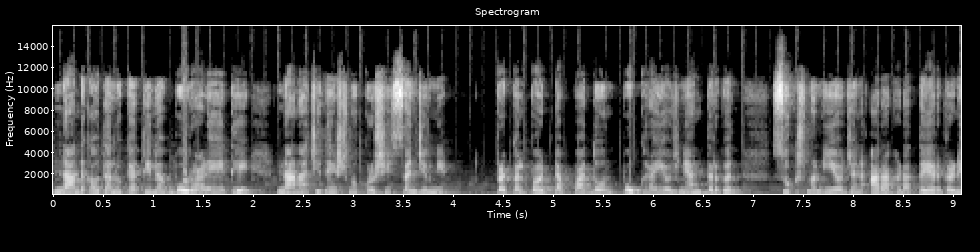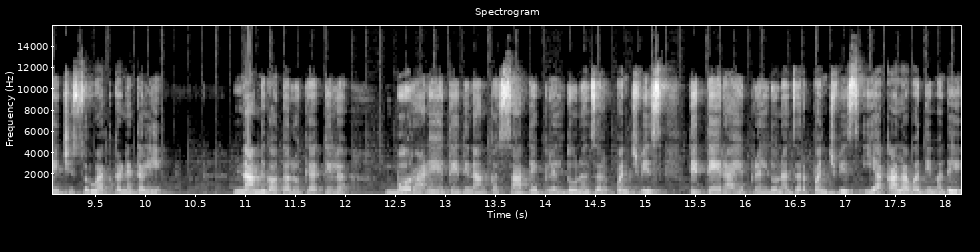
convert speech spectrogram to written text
नांदगाव तालुक्यातील बोराळे येथे नानाजी देशमुख कृषी संजीवनी प्रकल्प टप्पा दोन पोखरा योजनेअंतर्गत सूक्ष्म नियोजन आराखडा तयार करण्याची सुरुवात करण्यात आली. नांदगाव तालुक्यातील बोराडे येथे दिनांक सात एप्रिल दोन हजार पंचवीस ते तेरा एप्रिल दोन हजार पंचवीस या कालावधीमध्ये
